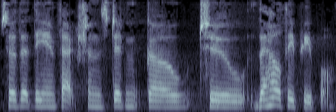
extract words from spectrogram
so that the infections didn't go to the healthy people.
